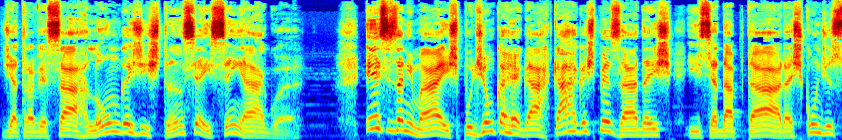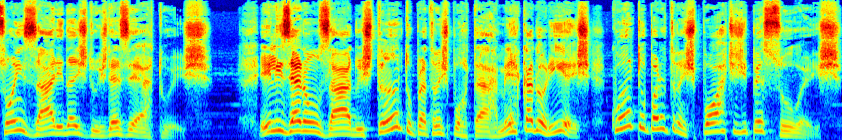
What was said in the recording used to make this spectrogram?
de atravessar longas distâncias sem água. Esses animais podiam carregar cargas pesadas e se adaptar às condições áridas dos desertos. Eles eram usados tanto para transportar mercadorias quanto para o transporte de pessoas.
